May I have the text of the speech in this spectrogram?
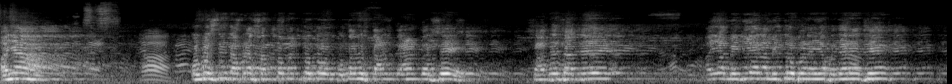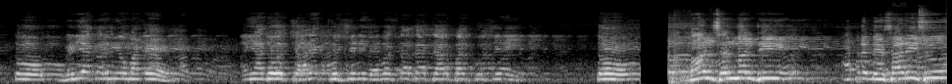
અહીંયા ઉપસ્થિત આપણા સંતો મંતો તો પોતાનું સ્થાન ગ્રહણ કરશે. સાથે સાથે અહીંયા મીડિયાના મિત્રો પણ અહીંયા પધાર્યા છે. તો મીડિયા કર્મીઓ માટે અહીંયા જો ચારેક ખુરશીની વ્યવસ્થા થાય ચાર પાંચ ખુરશીની તો માન સન્માનથી આપણે બેસાડીશું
